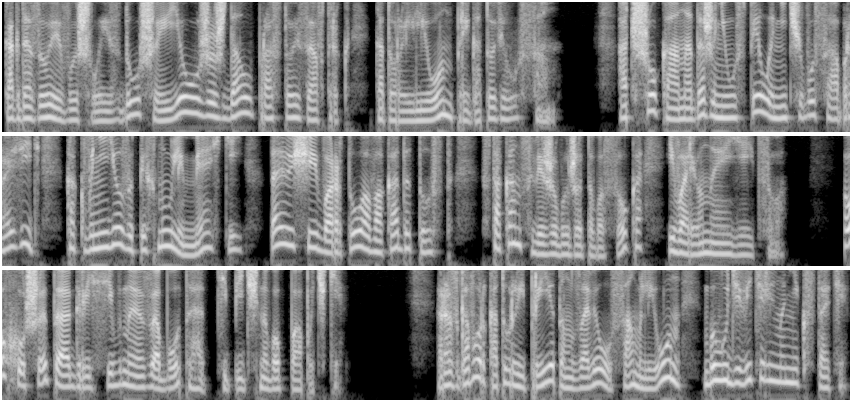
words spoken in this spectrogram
Когда Зоя вышла из душа, ее уже ждал простой завтрак, который Леон приготовил сам. От шока она даже не успела ничего сообразить, как в нее запихнули мягкий, тающий во рту авокадо-тост, стакан свежевыжатого сока и вареное яйцо. Ох уж это агрессивная забота от типичного папочки. Разговор, который при этом завел сам Леон, был удивительно не кстати.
